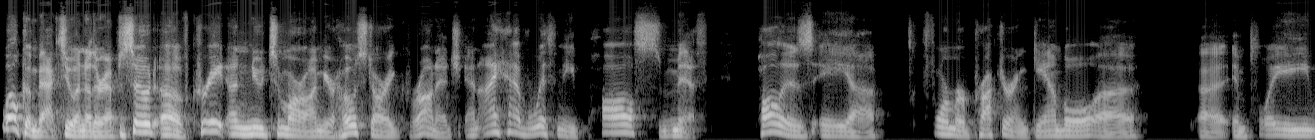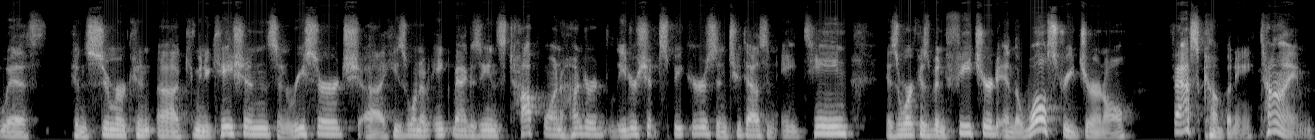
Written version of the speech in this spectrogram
Welcome back to another episode of Create a New Tomorrow. I'm your host, Ari Gronich, and I have with me Paul Smith. Paul is a uh, former Procter and Gamble uh, uh, employee with consumer con- uh, communications and research. Uh, he's one of Inc. magazine's top 100 leadership speakers in 2018. His work has been featured in the Wall Street Journal, Fast Company, Time,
